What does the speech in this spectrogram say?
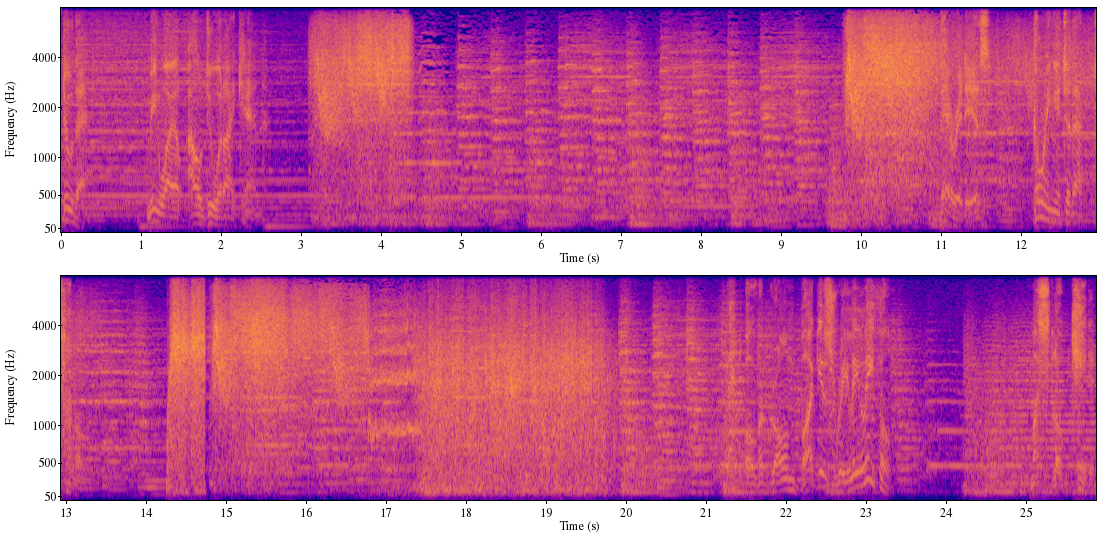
Do that. Meanwhile, I'll do what I can. There it is, going into that tunnel. Bug is really lethal. Must locate it.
